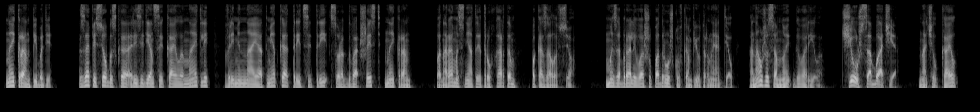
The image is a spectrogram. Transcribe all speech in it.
На экран Пибоди. Запись обыска резиденции Кайла Найтли, временная отметка 33426 на экран. Панорама, снятая Трухартом, показала все. Мы забрали вашу подружку в компьютерный отдел. Она уже со мной говорила. «Чушь собачья!» начал Кайл,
